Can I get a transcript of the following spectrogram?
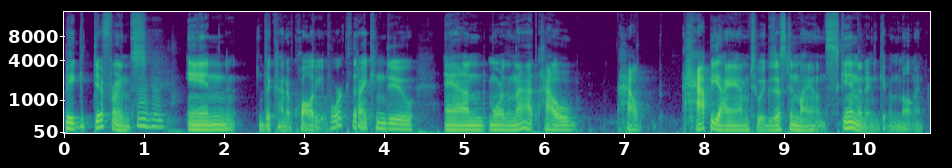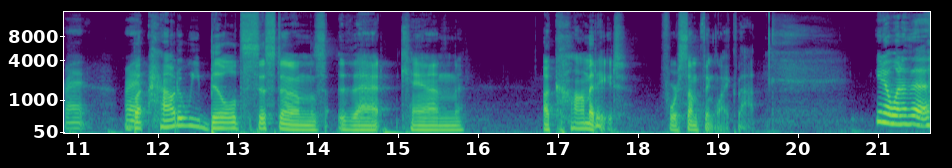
big difference mm-hmm. in the kind of quality of work that I can do and more than that how how happy I am to exist in my own skin at any given moment. Right. Right. But how do we build systems that can accommodate for something like that? You know, one of the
